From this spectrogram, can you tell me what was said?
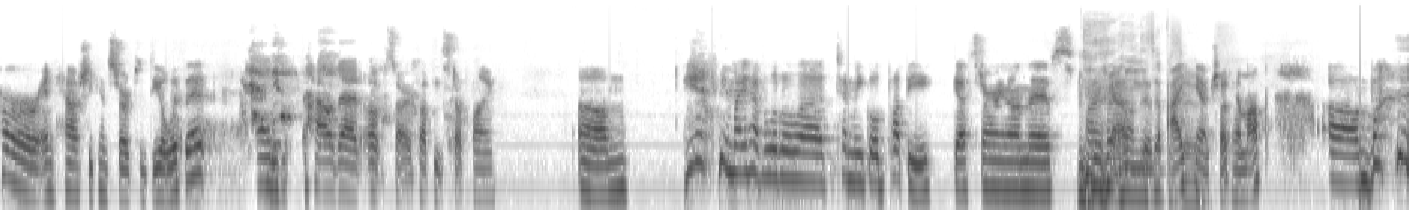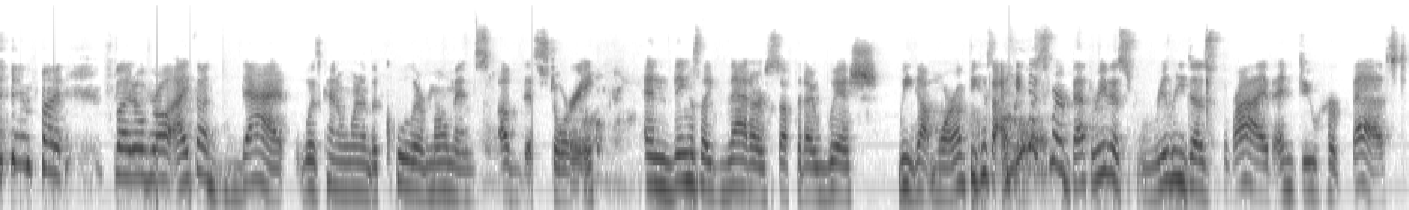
her, and how she can start to deal with it, and how that. Oh, sorry, puppy, stop playing. Um, yeah, we might have a little uh, ten week old puppy guest starring on this podcast because I can't shut him up. Um, but, but but overall, I thought that was kind of one of the cooler moments of this story, and things like that are stuff that I wish we got more of because I think that's where Beth Revis really does thrive and do her best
